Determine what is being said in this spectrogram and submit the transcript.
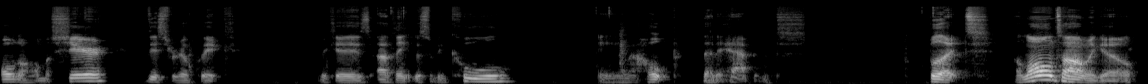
hold on. I'm gonna share this real quick because I think this would be cool, and I hope that it happens. But a long time ago,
